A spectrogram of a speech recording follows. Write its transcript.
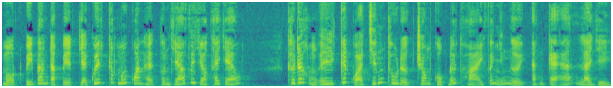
Một ủy ban đặc biệt giải quyết các mối quan hệ tôn giáo với Do Thái giáo. Thưa Đức Hồng Y, kết quả chính thu được trong cuộc đối thoại với những người anh cả là gì?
